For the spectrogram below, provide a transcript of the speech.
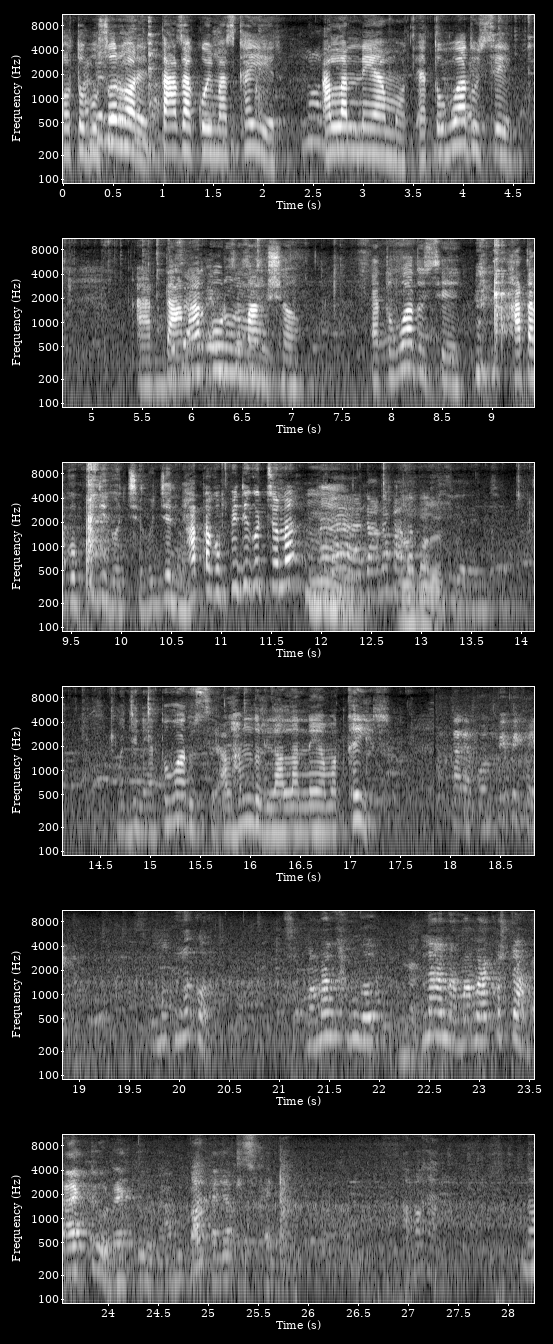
কত বছর হরে তাজা কই মাছ খাইয়ের। আল্লাহর নেয়ামত এত হুয়াদ হইছে আর দানার গরুর মাংস এত হুয়াদ হচ্ছে হাতা খুব পিদি করছে বুঝছেন হাতা খুব পিদি করছে না? হ্যাঁ। বুঝছেন এত হুয়াদ হচ্ছে আলহামদুলিল্লাহ আল্লাহ নেয়ামত খাইয়ের। বোন পেঁপে খাই না। মামা খাব না। না মামা কষ্ট একটু না, একটু না, আমি ভাত খাই না, কিছু খাই না। আপা খা। না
